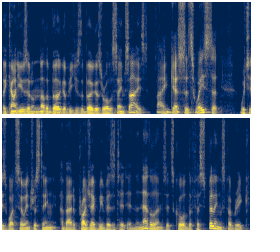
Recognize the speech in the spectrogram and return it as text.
They can't use it on another burger because the burgers are all the same size, I guess it's wasted. Which is what's so interesting about a project we visited in the Netherlands. It's called the Verspillingsfabriek,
